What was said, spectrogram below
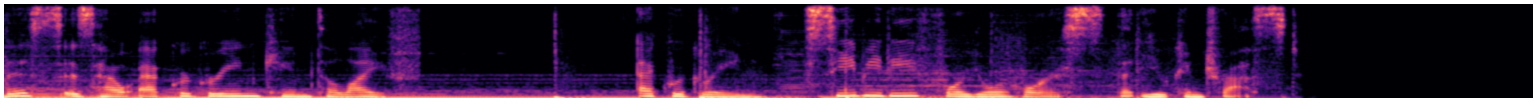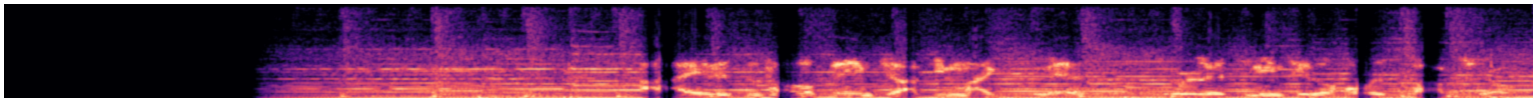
This is how Equigreen came to life. Equigreen, CBD for your horse that you can trust. Hi, this is Hall of Fame jockey Mike Smith. You're listening to the Horse Talk Show.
